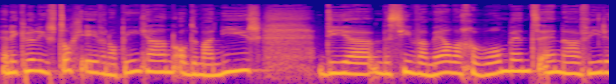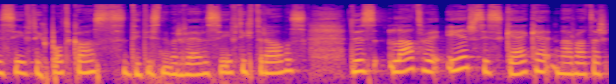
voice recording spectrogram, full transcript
En ik wil hier toch even op ingaan, op de manier die je misschien van mij al wat gewoon bent, hè, na 74 podcasts. Dit is nummer 75 trouwens. Dus laten we eerst eens kijken naar wat er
